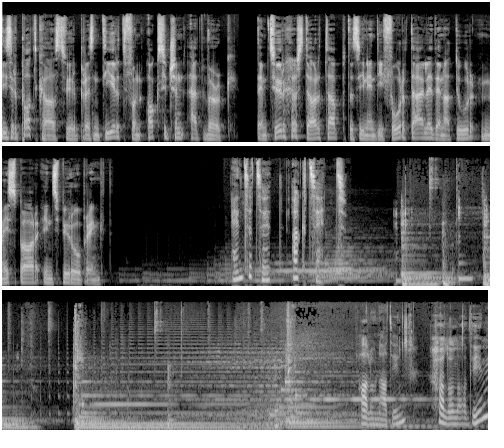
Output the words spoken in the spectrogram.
Dieser Podcast wird präsentiert von Oxygen at Work, dem Zürcher Startup, das Ihnen die Vorteile der Natur messbar ins Büro bringt. NZZ Akzent. Hallo Nadine. Hallo Nadine.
